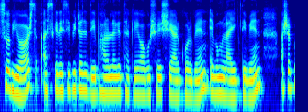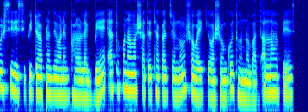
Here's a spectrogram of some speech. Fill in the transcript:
সো ভিওয়ার্স আজকে রেসিপিটা যদি ভালো লেগে থাকে, অবশ্যই শেয়ার করবেন এবং লাইক দিবেন। আশা করছি রেসিপিটা আপনাদের অনেক ভালো লাগবে। এতক্ষণ আমার সাথে থাকার জন্য সবাইকে অসংখ্য ধন্যবাদ। আল্লাহ হাফেজ।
